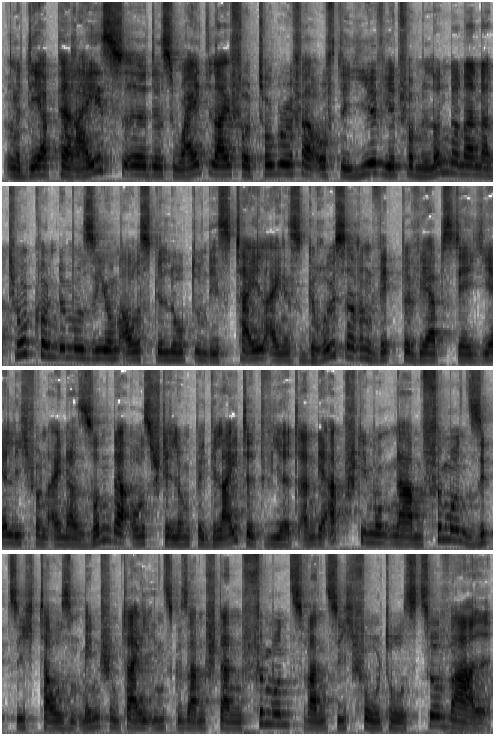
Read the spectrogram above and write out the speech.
Der Preis äh, des Wildlife Photographer of the Year wird vom Londoner Naturkundemuseum ausgelobt und ist Teil eines größeren Wettbewerbs, der jährlich von einer Sonderausstellung begleitet wird. An der Abstimmung nahmen 75.000 Menschen teil. Insgesamt standen 25 Fotos zur Wahl.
